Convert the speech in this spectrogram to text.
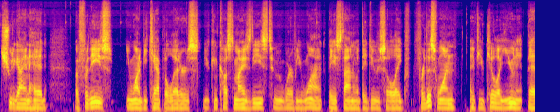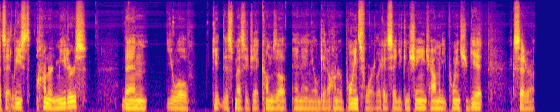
shoot a guy in the head. But for these you want to be capital letters. You can customize these to whatever you want based on what they do. So like for this one, if you kill a unit that's at least 100 meters, then you will get this message that comes up and then you'll get 100 points for it. Like I said, you can change how many points you get, etc.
